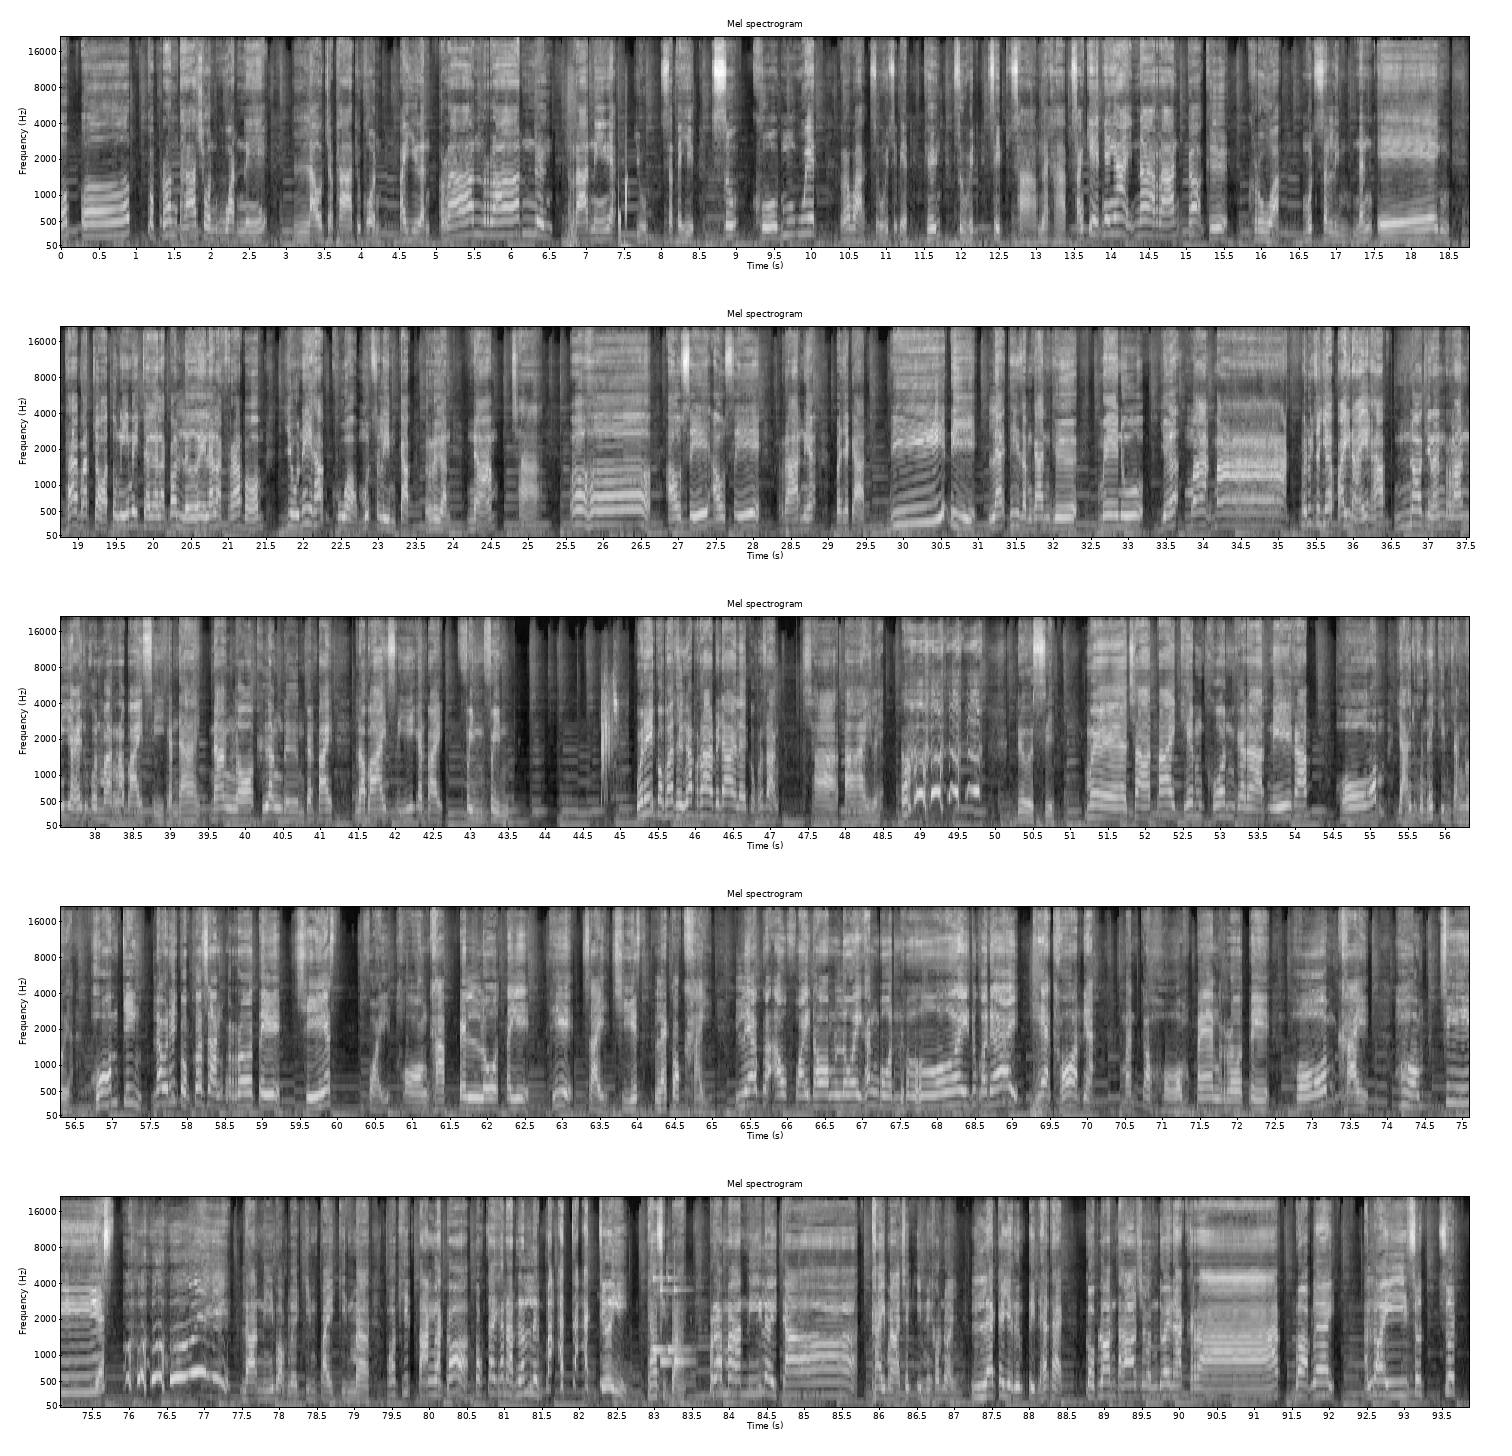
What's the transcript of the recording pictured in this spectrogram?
อบอบกบร่อนท้าชนวันนี้ เราจะพาทุกคนไปเยือนร้านร้านหนึ่ง ร้านนี้เนี่ยอยู่สัตหีบสุขุมวิทระหว่างสุขุมวิท 11 ถึงสุขุมวิท 13 นะครับ สังเกตง่ายๆ หน้าร้านก็คือครัวมุสลิมนั่นเอง ถ้ามาจอดตรงนี้ไม่เจอแล้วก็เลยแล้วล่ะครับผม อยู่นี่ครับครัวมุสลิมกับเรือนน้ำชา เออเฮอเอาซิเอาซิร้านเนี้ย บรรยากาศดีดีและที่สำคัญคือเมนูเยอะมากมากไม่รู้จะเยอะไปไหนครับ นอกจากนั้นร้านนี้อยากให้ทุกคนมาระบายสีกันได้ นั่งรอเครื่องดื่มกันไป ระบายสีกันไป ฟินฟินวันนี้กบมาถึงครับพลาดไม่ได้เลยกบก็สั่งชาใต้แหละดูสิแม่ชาใต้เข้มข้นขนาดนี้ครับ หอม อยากให้ทุกคนได้กลิ่นจังเลยอะหอมจริง แล้ววันนี้กบก็สั่งโรตีชีสฝอยทองครับ เป็นโรตีที่ใส่ชีสและก็ไข่ แล้วก็เอาฝอยทองโรยข้างบน โอ้ยทุกคนเอ้ยแค่ทอดเนี่ย มันก็หอมแป้งโรตีหอมไข่หอมชีสร้านนี้บอกเลยกินไปกินมา พอคิดตังแล้วก็ตกใจขนาดนั้นเลยบ้าจ้าจุ้ย90 บาท ประมาณนี้เลยจ้า ใครมาเช็คอินให้เขาหน่อย และก็อย่าลืมติดแฮชแท็กกบลอนท้าชนด้วยนะครับ บอกเลย อร่อยสุดๆ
